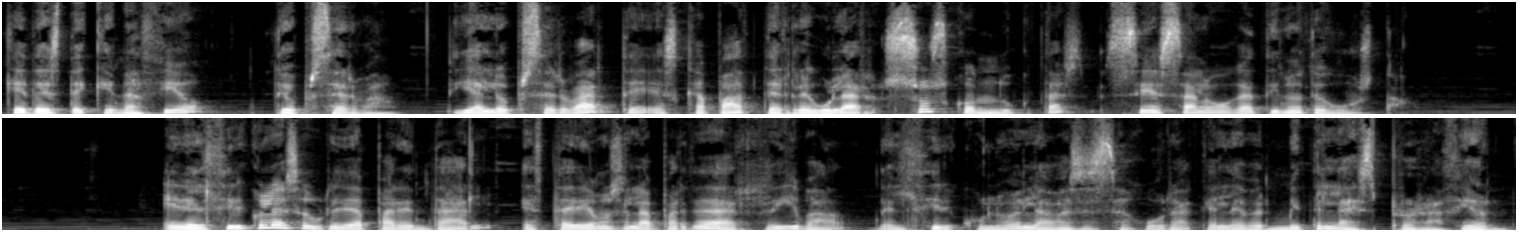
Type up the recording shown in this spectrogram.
que desde que nació te observa, y al observarte es capaz de regular sus conductas si es algo que a ti no te gusta. En el círculo de seguridad parental estaríamos en la parte de arriba del círculo, en la base segura, que le permite la exploración.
